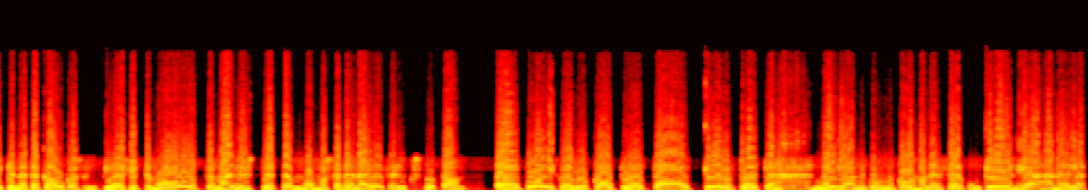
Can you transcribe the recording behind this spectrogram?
sitten näitä kaukaisimpia. Ja sitten mulla on ottanut yhteyttä muun muassa Venäjältä yksi tota, poika, joka tuota, kertoi, että meillä on niin kolmannen serkun geeni ja hänellä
